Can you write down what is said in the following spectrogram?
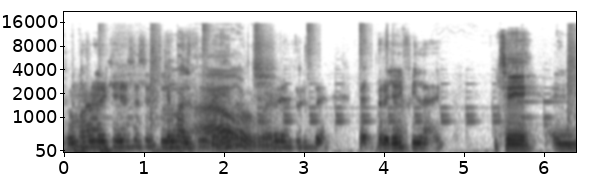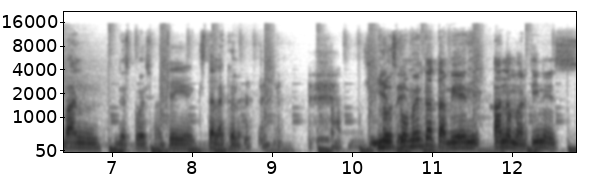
No mames, ¿qué es ese estudio? Qué mal pedo, güey. Pero ya hay fila, ¿eh? Sí, van después. Aquí está la cola. Nos comenta también Ana Martínez.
